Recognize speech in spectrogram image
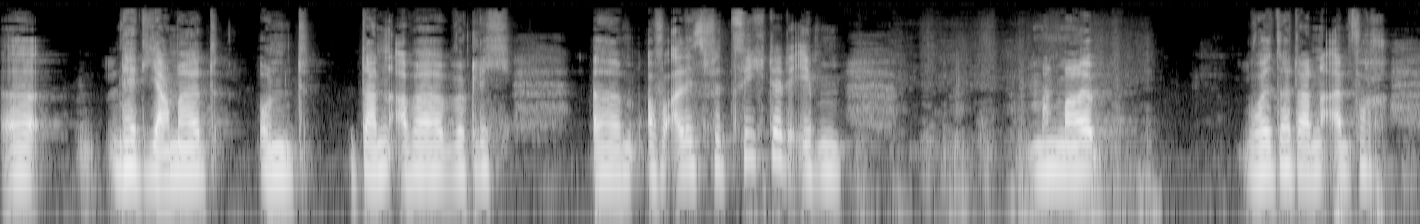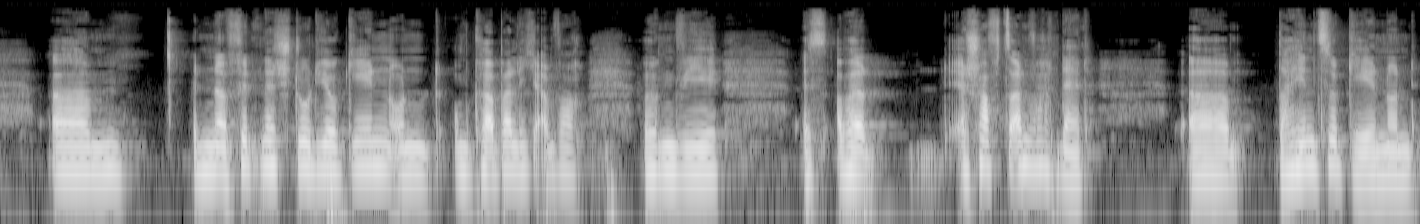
äh, nicht jammert und dann aber wirklich ähm, auf alles verzichtet. Eben manchmal wollte er dann einfach ähm, in ein Fitnessstudio gehen und um körperlich einfach irgendwie es, aber er schafft es einfach nicht, äh, dahin zu gehen und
